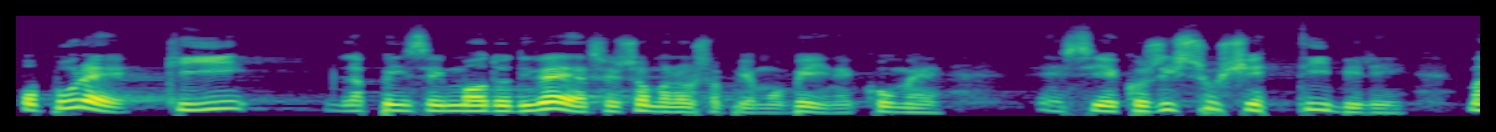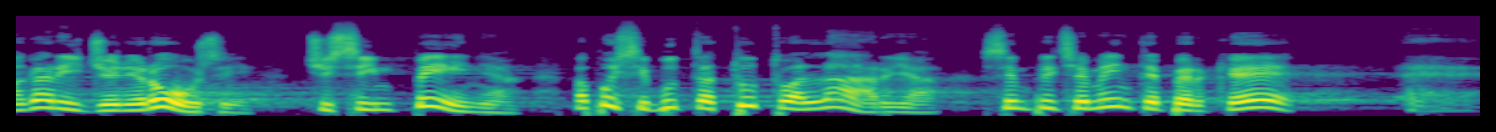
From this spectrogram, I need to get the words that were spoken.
oppure chi la pensa in modo diverso, insomma lo sappiamo bene come eh, si è così suscettibili, magari generosi, ci si impegna, ma poi si butta tutto all'aria, semplicemente perché eh,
